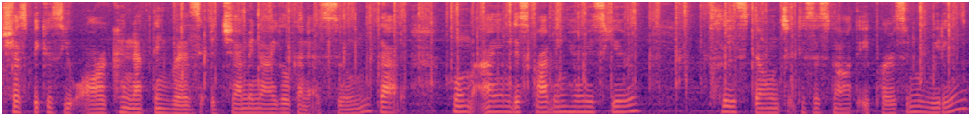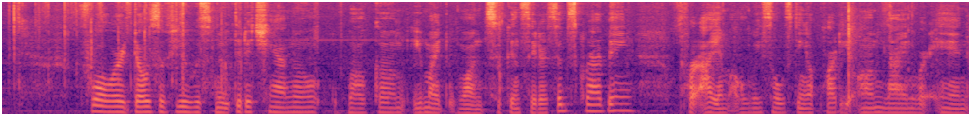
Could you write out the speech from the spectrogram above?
Just because you are connecting with Gemini, you're gonna assume that whom I am describing here is you. Please don't, this is not a personal reading for those of you who's new to the channel, welcome. You might want to consider subscribing for I am always hosting a party online wherein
